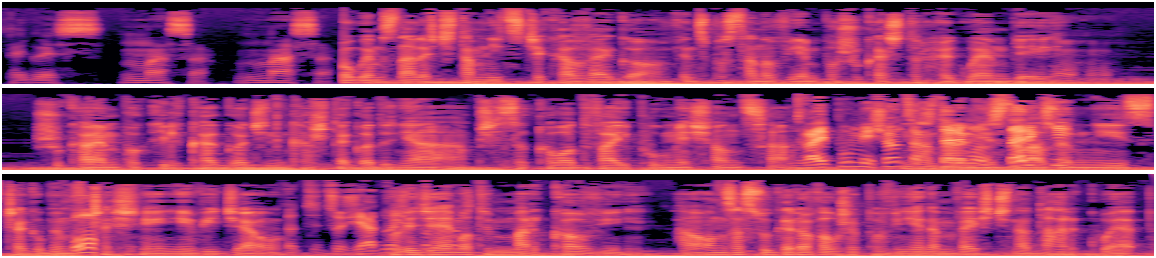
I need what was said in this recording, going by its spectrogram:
Tego jest masa, masa. mogłem znaleźć tam nic ciekawego, więc postanowiłem poszukać trochę głębiej. Mhm. Szukałem po kilka godzin każdego dnia przez około 2,5 miesiąca. Dwa i pół miesiąca, cztery Nadal nie monsterki? znalazłem nic, czego bym wcześniej nie widział. To ty coś jadłeś? Powiedziałem o tym Markowi, a on zasugerował, że powinienem wejść na Dark Web,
